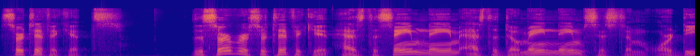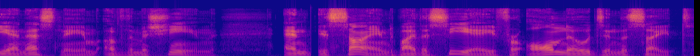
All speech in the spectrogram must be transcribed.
Certificates. The server certificate has the same name as the domain name system or DNS name of the machine and is signed by the CA for all nodes in the site.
